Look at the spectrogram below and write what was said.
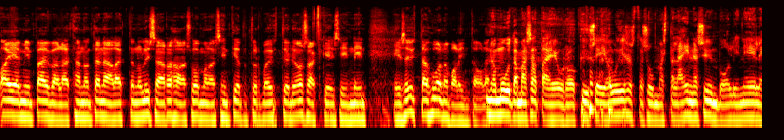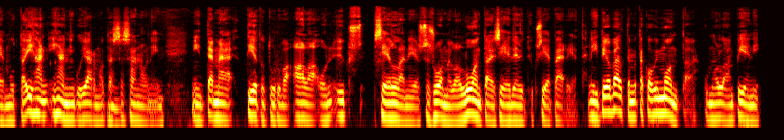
aiemmin päivällä, että hän on tänään laittanut lisää rahaa suomalaisiin tietoturvayhtiöiden osakkeisiin, niin ei se yhtään huono valinta ole. No muutama sata euroa, kyse ei ollut isosta summasta, lähinnä symbolin ele, mutta ihan, ihan niin kuin Jarmo tässä mm. sanoi, niin, niin tämä tietoturva-ala on yksi sellainen, jossa Suomella on luontaisia edellytyksiä pärjätä. Niitä ei ole välttämättä kovin montaa, kun me ollaan pieni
